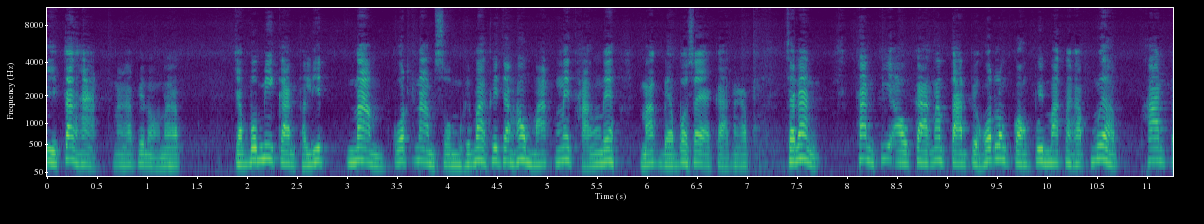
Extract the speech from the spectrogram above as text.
อีกตั้งหากนะครับพี่น้องนะครับจะบ่มีการผลิตน้ำกดน้ำสมขึ้นมาคือจังเฮาหมักในถังเนี่ยหมักแบบบ่ใส่อากาศนะครับ ฉะนั้นท่านที่เอากากน้ำตาลไปหดลงกองปุ๋ยหมักนะครับ เมื่อผ่านไป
